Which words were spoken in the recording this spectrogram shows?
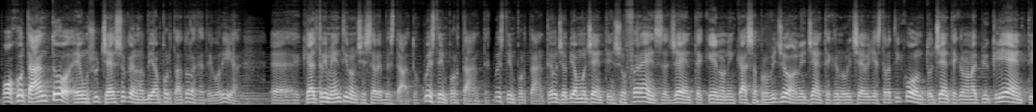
poco tanto è un successo che noi abbiamo portato alla categoria. Eh, che altrimenti non ci sarebbe stato. Questo è importante, questo è importante. Oggi abbiamo gente in sofferenza, gente che non incassa provvigioni, gente che non riceve gli estratti conto, gente che non ha più clienti,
